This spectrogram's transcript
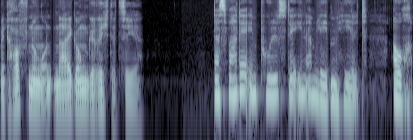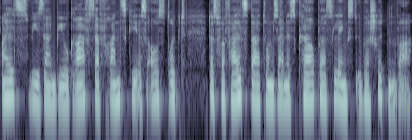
mit Hoffnung und Neigung gerichtet sehe. Das war der Impuls, der ihn am Leben hielt, auch als, wie sein Biograf Safranski es ausdrückt, das Verfallsdatum seines Körpers längst überschritten war.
